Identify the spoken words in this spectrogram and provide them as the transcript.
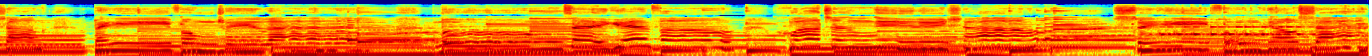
上，被风吹乱。梦在远方，化成一缕香，随风飘散。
